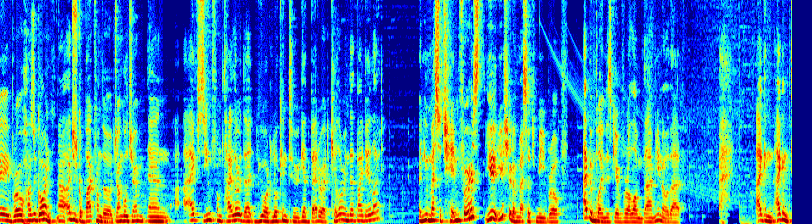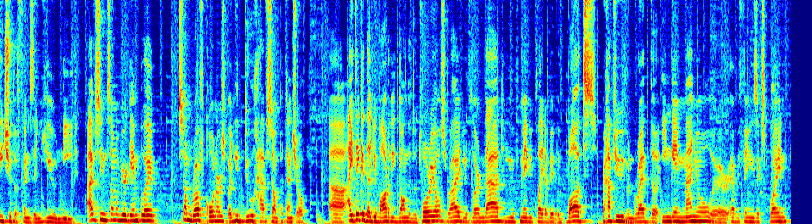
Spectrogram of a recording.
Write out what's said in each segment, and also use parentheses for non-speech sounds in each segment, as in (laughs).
Hey bro, how's it going? Uh, I just got back from the jungle gym and I've seen from Tyler that you are looking to get better at killer in Dead by Daylight. And you message him (laughs) first? You you should have messaged me, bro. I've been playing this game for a long time, you know that. (sighs) I can I can teach you the things that you need. I've seen some of your gameplay, some rough corners, but you do have some potential. Uh, I take it that you've already done the tutorials, right? You've learned that. You've maybe played a bit with bots. Perhaps you even read the in-game manual where everything is explained.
